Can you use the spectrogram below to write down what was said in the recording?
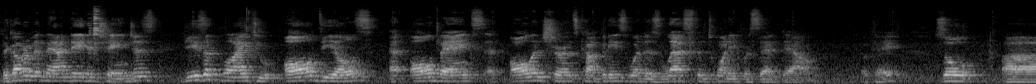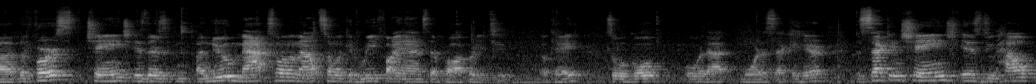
the government mandated changes. These apply to all deals at all banks, at all insurance companies when there's less than 20% down, okay? So uh, the first change is there's a new maximum amount someone could refinance their property to. Okay, so we'll go over that more in a second here. The second change is to how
